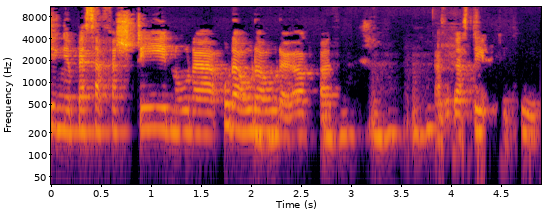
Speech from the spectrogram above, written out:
Dinge besser verstehen oder oder oder oder irgendwas. Mhm, mhm. Also das definitiv.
